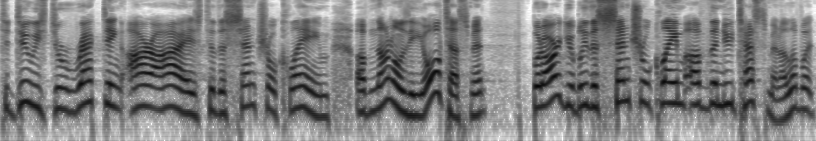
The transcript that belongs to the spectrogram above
to do. He's directing our eyes to the central claim of not only the Old Testament, but arguably the central claim of the New Testament. I love what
